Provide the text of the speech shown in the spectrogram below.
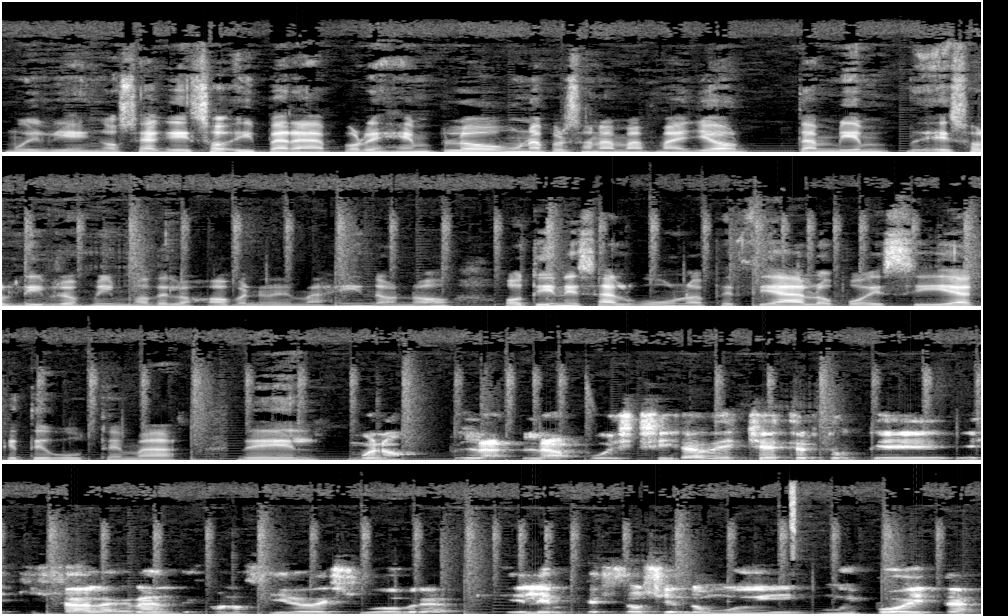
Muy bien, o sea que eso, y para, por ejemplo, una persona más mayor, también esos libros mismos de los jóvenes, me imagino, ¿no? ¿O tienes alguno especial o poesía que te guste más de él? Bueno, la, poesía de Chesterton, que es quizá la gran desconocida de su obra, él empezó siendo muy, muy poeta,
